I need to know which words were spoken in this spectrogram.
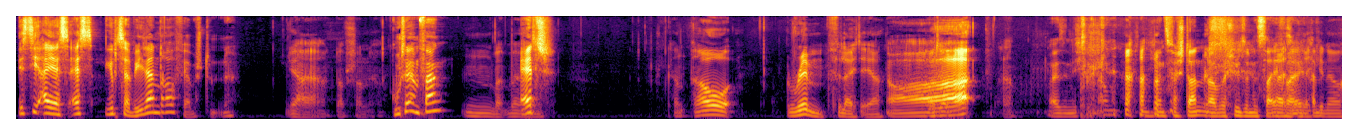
Ist die ISS, gibt es da WLAN drauf? Ja, bestimmt, ne? Ja, ja, glaub schon. Ja. Guter Empfang? Hm, wa- Edge? Kann, oh, Rim vielleicht eher. Oh. Weiß ich nicht genau. Ich nicht ganz verstanden, aber schön so eine nicht genau.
